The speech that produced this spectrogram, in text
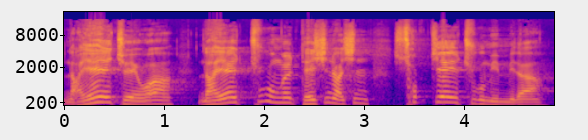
나의 죄와 나의 죽음을 대신하신 속죄의 죽음입니다.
